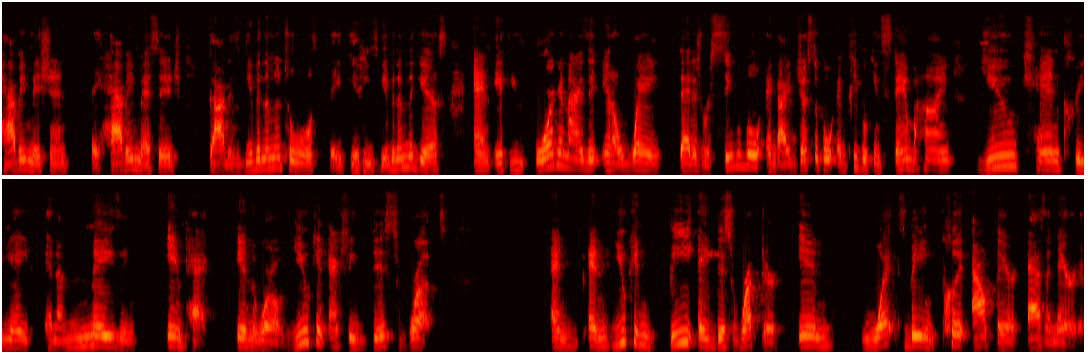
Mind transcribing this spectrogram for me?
have a mission, they have a message, God has given them the tools, they He's given them the gifts. And if you organize it in a way that is receivable and digestible and people can stand behind, you can create an amazing impact in the world. You can actually disrupt and and you can be a disruptor in what's being put out there as a narrative.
